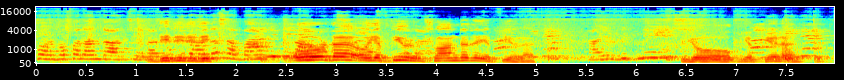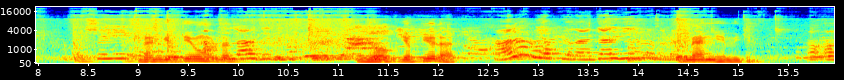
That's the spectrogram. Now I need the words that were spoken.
çorba falan dağıtıyorlar. Dedi, Bugün dedi. orada sabah. Orada o yapıyorum. Şu anda da yapıyorlar. Hayır bitmiş. Yok yapıyorlar. Şey Ben gittim orada. Abdullah dedi bitti. Yok yapıyorlar. Hala mı yapıyorlar? Gel yiyelim o zaman. Ben yemeyeceğim. Aa.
